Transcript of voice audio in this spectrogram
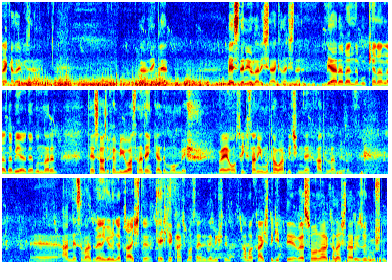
Ne kadar güzel. Ördekler besleniyorlar işte arkadaşlar. Bir ara ben de bu kenarlarda bir yerde bunların tesadüfen bir yuvasına denk geldim. 15 veya 18 tane yumurta vardı içinde. Hatırlamıyorum. Annesi vardı. Beni görünce kaçtı. Keşke kaçmasaydı demiştim. Ama kaçtı gitti ve sonra arkadaşlar üzülmüştüm.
